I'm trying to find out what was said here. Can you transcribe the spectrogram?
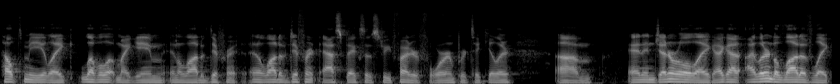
helped me like level up my game in a lot of different, in a lot of different aspects of Street Fighter 4 in particular. Um, and in general, like I got, I learned a lot of like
